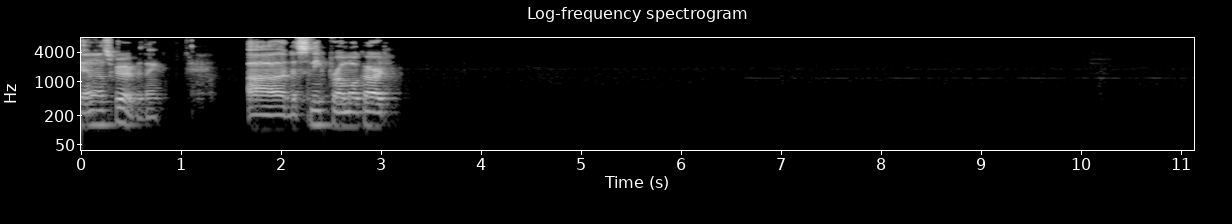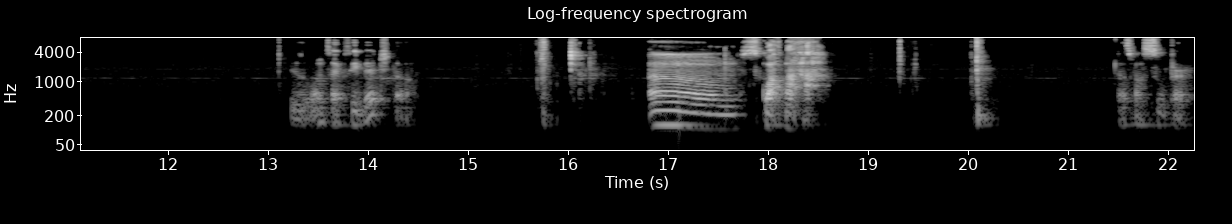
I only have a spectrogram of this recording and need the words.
Can't screw everything. Uh, the sneak promo card. She's one sexy bitch though. Um, Squamata. That's my super.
